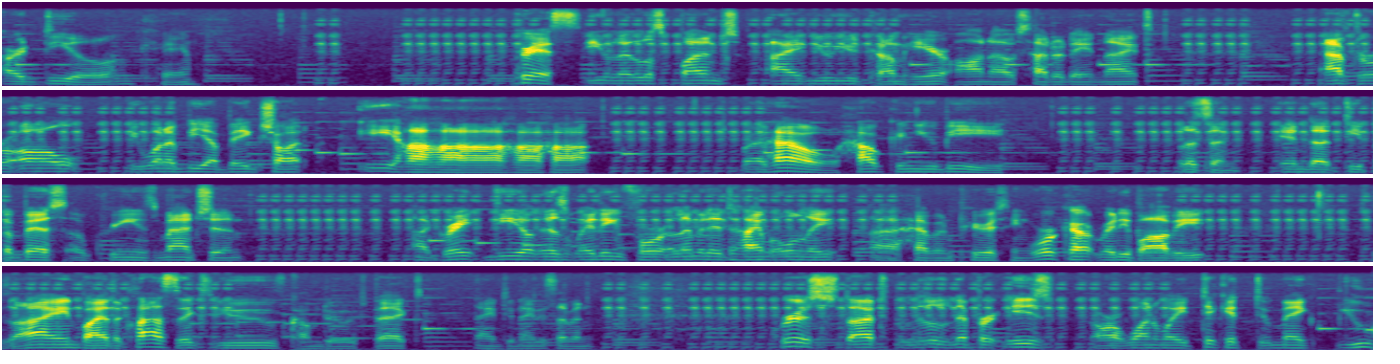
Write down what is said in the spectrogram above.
Our deal, okay. Kris, you little sponge, I knew you'd come here on a Saturday night. After all, you want to be a big shot. Ee ha ha ha ha ha. But how? How can you be? Listen, in the deep abyss of Green's mansion, a great deal is waiting for a limited time only. A heaven-piercing workout ready Bobby. Designed by the classics you've come to expect. 1997. Kris, that little nipper is our one-way ticket to make you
